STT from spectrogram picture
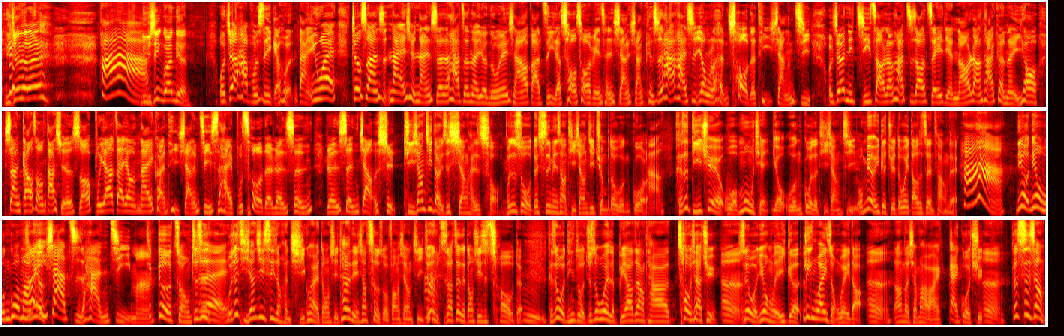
你觉得嘞？啊，女性观点。我觉得他不是一个混蛋，因为就算是那一群男生，他真的有努力想要把自己的臭臭变成香香，可是他还是用了很臭的体香剂。我觉得你及早让他知道这一点，然后让他可能以后上高中、大学的时候不要再用那一款体香剂，是还不错的人生 人生教训。体香剂到底是香还是臭？不是说我对市面上体香剂全部都闻过了，好可是的确我目前有闻过的体香剂，我没有一个觉得味道是正常的。哈，你有你有闻过吗？你说腋下止汗剂吗？就各种，就是我觉得体香剂是一种很奇怪的东西，它有点像。厕所芳香剂，就是你知道这个东西是臭的，嗯，可是我听说，就是为了不要让它臭下去，嗯，所以我用了一个另外一种味道，嗯，然后呢，想办法把它盖过去，嗯，可事实上。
